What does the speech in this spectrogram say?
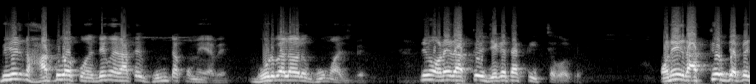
বিশেষ করে হাঁটু বা কোমরে, দেখবেন রাতের ঘুমটা কমে যাবে, ভোরবেলা হলে ঘুম আসবে। তুমি অনেক রাত্রে জেগে থাকতে ইচ্ছা করবে। অনেক রাত্রি অব্দি আপনি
